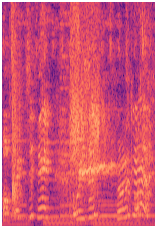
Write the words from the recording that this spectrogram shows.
おいしいおいしいおいしい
